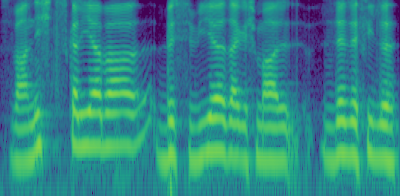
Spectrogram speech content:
Es war nicht skalierbar, bis wir, sage ich mal, sehr, sehr viele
